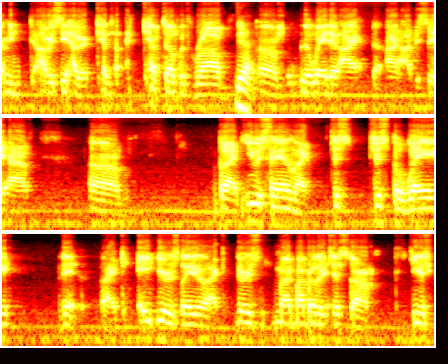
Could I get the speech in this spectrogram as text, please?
I mean, obviously, haven't kept kept up with Rob, yeah, um, the way that I that I obviously have. Um, but he was saying like just just the way that like eight years later, like there's my, my brother just um he just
